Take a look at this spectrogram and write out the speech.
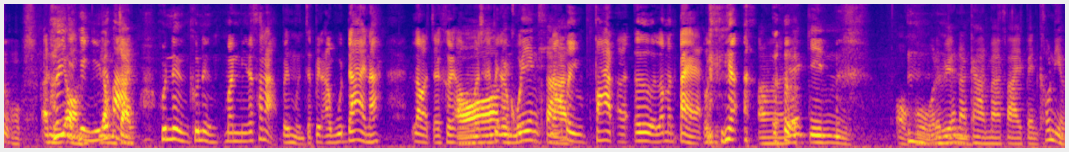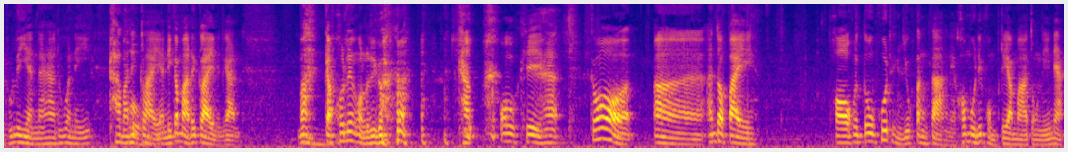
อ้โหอันเฮ้นี้ยยอมอย่างนี้หยรืออมเปล่าใจคุณหนึ่งคุณหนึ่งมันมีลักษณะเป็นเหมือนจะเป็นอาวุธได้นะ เราอาจจะเคยเอามันมาใช้เป็นอาวุธอ๋อเป็นเครื่องศาสตร์แล้วไปฟาดอะไรเออ แล้วมันแตกอะไรเงี้ยเออได้กิน โอ้โหแล้ววิวัฒนาการมาไปเป็นข้าวเหนียวทุเรียนนะฮะทุกวันนี้ครับมาได้ผมไกล อันนี้ก็มาได้ไกลเหมือนกัน มากลับเข้าเรื่องของเราดีกว่า ครับ โอเคฮะ ก็อ่าอันต่อไป พอคุณตู้พูดถึงยุคต่างๆเนี่ยข้อมูลที่ผมเตรียมมาตรงนี้เนี่ย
